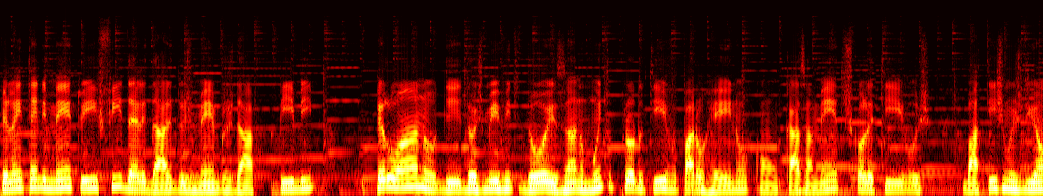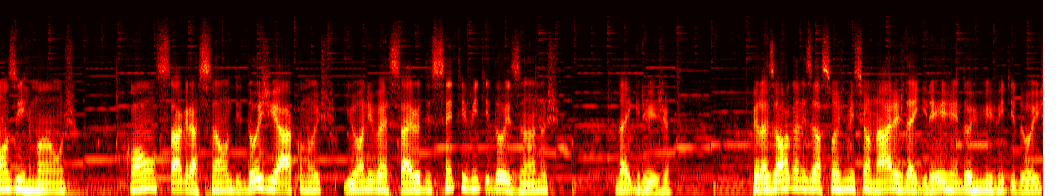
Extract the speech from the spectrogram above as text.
pelo entendimento e fidelidade dos membros da PIB pelo ano de 2022, ano muito produtivo para o reino, com casamentos coletivos, batismos de 11 irmãos, consagração de dois diáconos e o aniversário de 122 anos da igreja. Pelas organizações missionárias da igreja em 2022,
